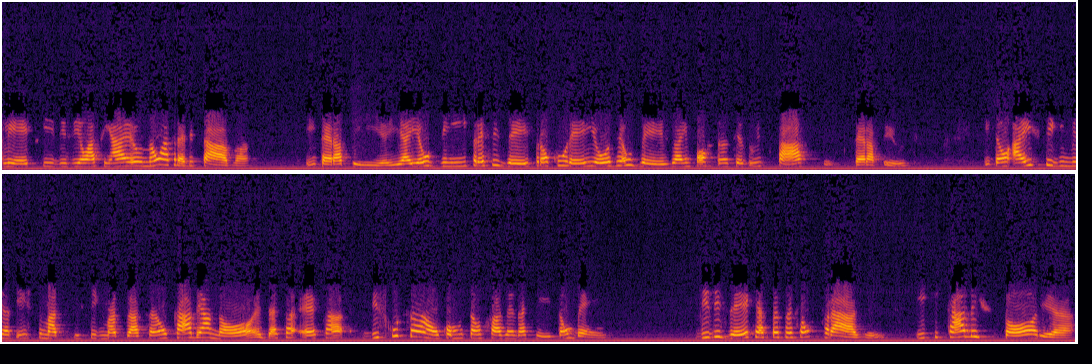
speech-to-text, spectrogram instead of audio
clientes que diziam assim, ah, eu não acreditava em terapia. E aí eu vim, precisei, procurei e hoje eu vejo a importância do espaço terapêutico. Então, a estigmatização cabe a nós essa, essa discussão, como estamos fazendo aqui tão bem, de dizer que as pessoas são frágeis e que cada história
